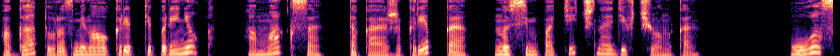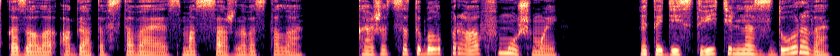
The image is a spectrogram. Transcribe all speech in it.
Агату разминал крепкий паренек, а Макса — такая же крепкая, но симпатичная девчонка. «О», — сказала Агата, вставая с массажного стола, «кажется, ты был прав, муж мой. Это действительно здорово!»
